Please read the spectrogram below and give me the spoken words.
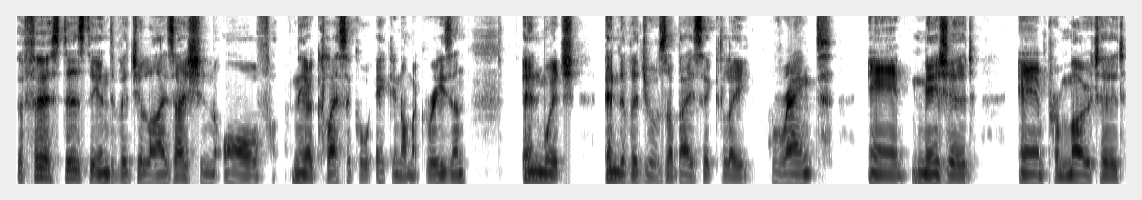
The first is the individualization of neoclassical economic reason, in which individuals are basically ranked and measured and promoted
